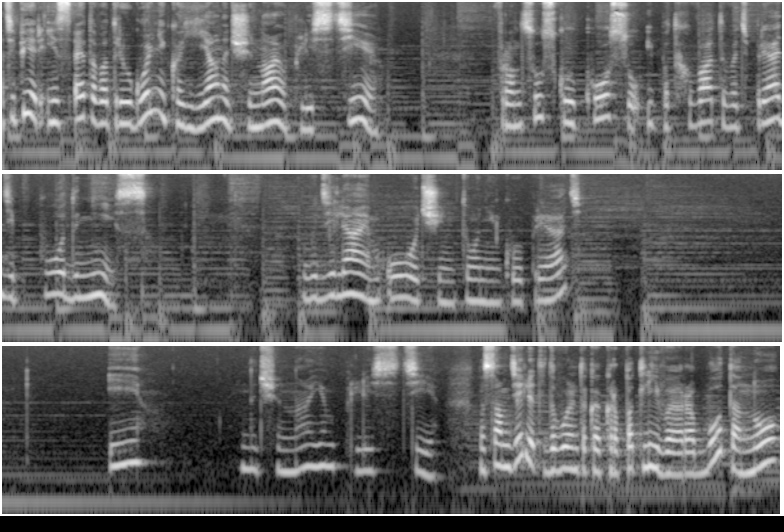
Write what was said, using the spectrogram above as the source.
А теперь из этого треугольника я начинаю плести французскую косу и подхватывать пряди под низ. Выделяем очень тоненькую прядь и начинаем плести. На самом деле это довольно такая кропотливая работа, но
